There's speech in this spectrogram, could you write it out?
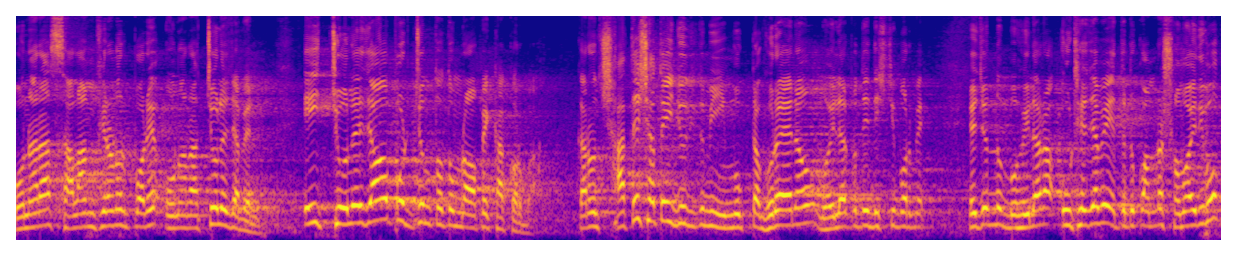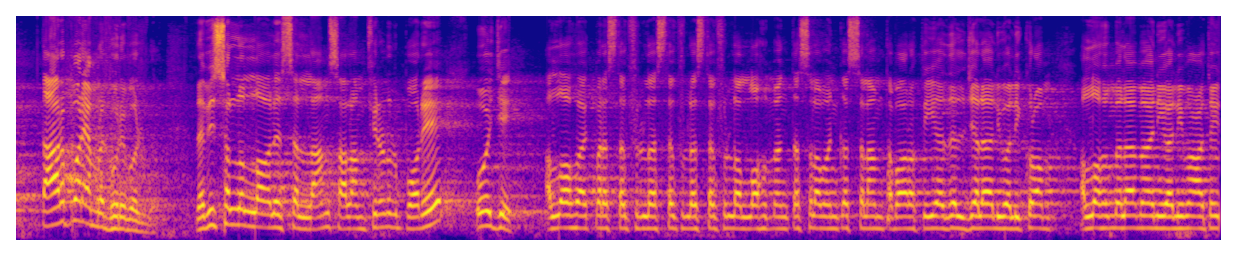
ওনারা সালাম ফেরানোর পরে ওনারা চলে যাবেন। এই চলে যাওয়া পর্যন্ত তোমরা অপেক্ষা করবা। কারণ সাথে সাথেই যদি তুমি মুখটা ঘুরায় নাও, মহিলার প্রতি দৃষ্টি পড়বে। এই জন্য মহিলারা উঠে যাবে, এতটুকু আমরা সময় দিব, তারপরে আমরা ঘুরে বসবো। নবী সাল্লাহ সাল্লাম সালাম ফিরানোর পরে ওই যে, আল্লাহ একবার আস্তাকফিরুল্লাহ আস্তাকফিরুল্লাহ আস্তাকফিরুল্লাহ আল্লাহ আংতাসালাম আনকাসালাম তাবারক ইয়াদুল জালালি আলী করম আল্লাহ মালামানি আলী মাতাই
